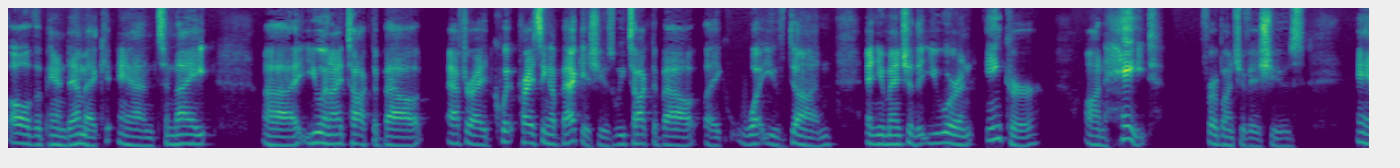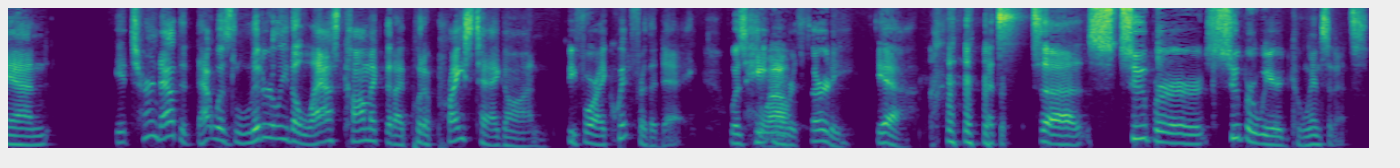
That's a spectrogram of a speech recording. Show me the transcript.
all of the pandemic, and tonight uh, you and I talked about after I had quit pricing up back issues. We talked about like what you've done, and you mentioned that you were an inker on Hate for a bunch of issues, and it turned out that that was literally the last comic that I put a price tag on before I quit for the day was Hate Wow. number 30. Yeah. That's a super, super weird coincidence.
